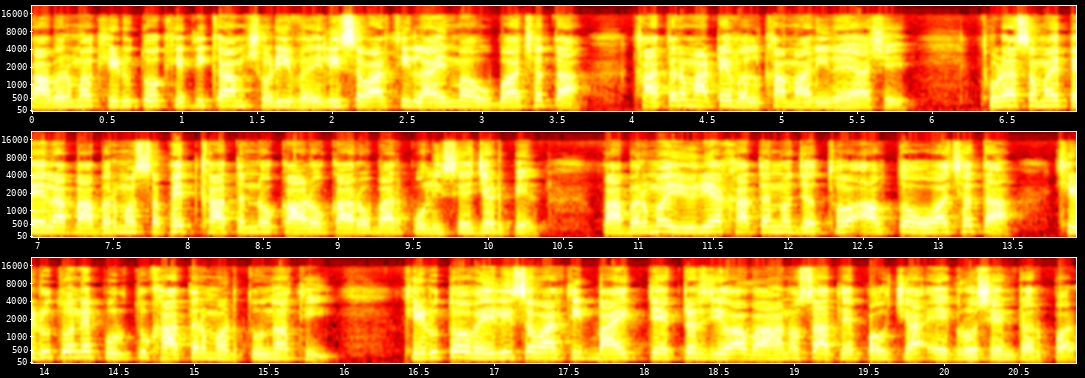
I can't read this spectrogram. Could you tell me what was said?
પાભરમાં ખેડૂતો ખેતીકામ છોડી વહેલી સવારથી લાઇનમાં ઊભા છતાં ખાતર માટે વલખા મારી રહ્યા છે. થોડા સમય પહેલાં બાબરમાં સફેદ ખાતરનો કાળો કારોબાર પોલીસે ઝડપેલ. બાબરમાં યુરિયા ખાતરનો જથ્થો આવતો હોવા છતાં ખેડૂતોને પૂરતું ખાતર મળતું નથી. ખેડૂતો વહેલી સવારથી બાઇક, ટ્રેક્ટર જેવા વાહનો સાથે પહોંચ્યા એગ્રો સેન્ટર પર.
